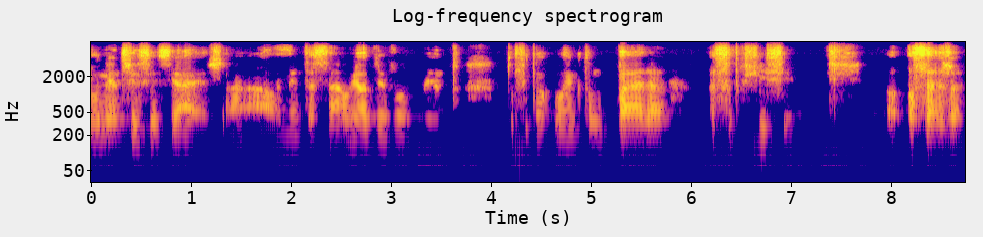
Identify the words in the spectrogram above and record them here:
elementos essenciais à alimentação e ao desenvolvimento do fitoplâncton para a superfície. Ou ou seja,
